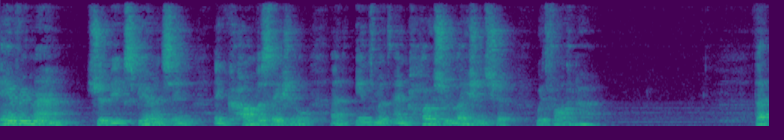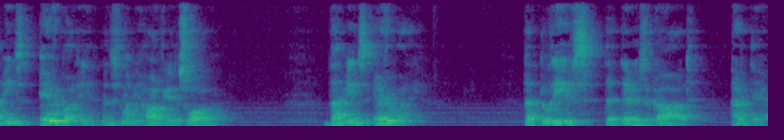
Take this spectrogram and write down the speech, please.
every man should be experiencing a conversational and intimate and close relationship with Father God. That means everybody, and this might be hard for you to swallow, that means everybody that believes that there is a God out there,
